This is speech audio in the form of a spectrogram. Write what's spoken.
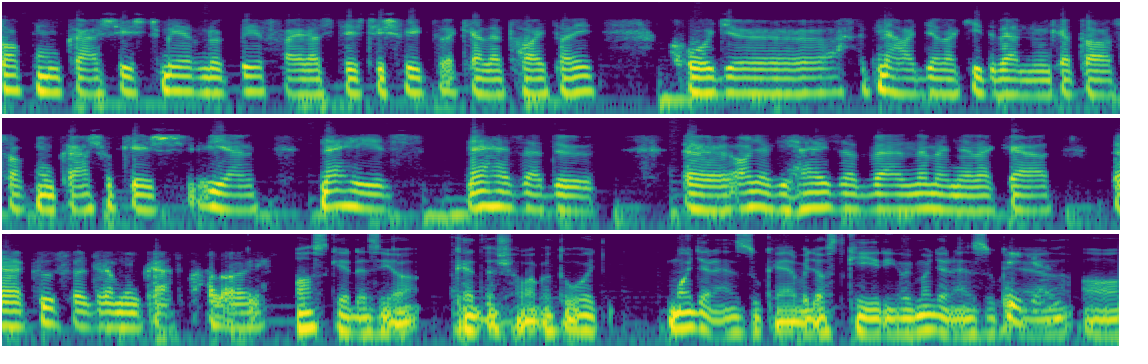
szakmunkás és mérnök bérfejlesztést is végre kellett hajtani, hogy hát ne hagyjanak itt bennünket a szakmunkások, és ilyen nehéz, nehezedő anyagi helyzetben ne menjenek el külföldre munkát vállalni. Azt kérdezi a kedves hallgató, hogy magyarázzuk el, vagy azt kéri, hogy magyarázzuk Igen. el a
